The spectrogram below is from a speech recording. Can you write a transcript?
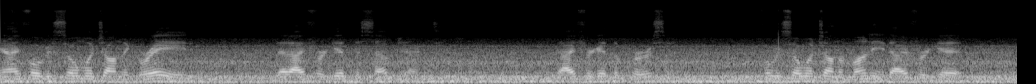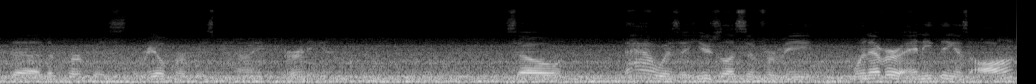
and I focus so much on the grade that I forget the subject. That I forget the person. I focus so much on the money that I forget the the purpose, the real purpose behind earning it. So was a huge lesson for me. Whenever anything is off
